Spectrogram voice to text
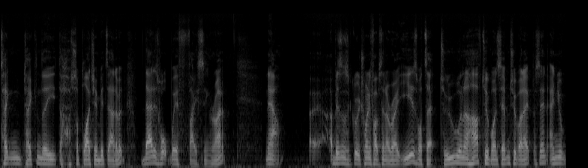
taking taking the, the supply chain bits out of it. That is what we're facing, right? Now, a business that grew 25% over eight years, what's that? Two and a half, 2.7, 2.8% annual,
